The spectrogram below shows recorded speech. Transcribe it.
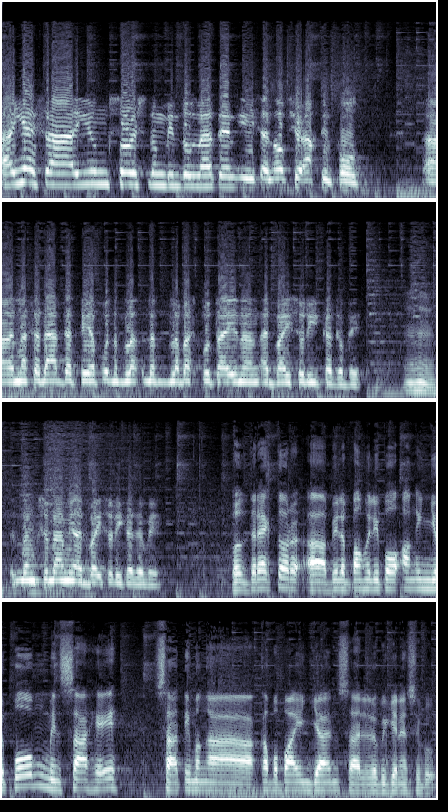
Ah yes, ah, yung source ng lindol natin is an offshore active fault. Ah, nasa dagat, kaya po nagla- naglabas po tayo ng advisory kagabi. Ng tsunami advisory kagabi. Well, Director, ah, bilang panghuli po, ang inyo pong mensahe sa ating mga kababayan dyan sa lalawigan ng Cebu.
